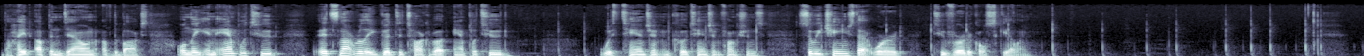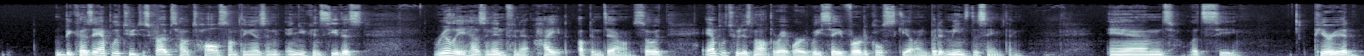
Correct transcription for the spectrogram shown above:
the height up and down of the box. Only in amplitude, it's not really good to talk about amplitude with tangent and cotangent functions, so we change that word to vertical scaling. Because amplitude describes how tall something is, and, and you can see this really has an infinite height up and down. So it, amplitude is not the right word. We say vertical scaling, but it means the same thing. And let's see, period,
